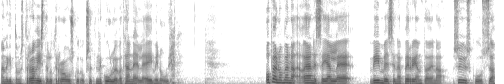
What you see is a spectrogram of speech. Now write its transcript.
ainakin tuommoiset ravistelut ja rouskutukset, ne kuuluivat hänelle, ei minulle. Open omena äänessä jälleen viimeisenä perjantaina syyskuussa.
